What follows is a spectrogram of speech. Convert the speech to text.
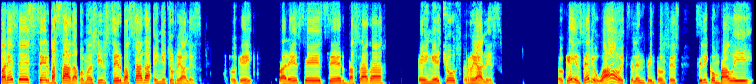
parece ser basada, podemos decir, ser basada en hechos reales, ¿okey? Parece ser basada en hechos reales. Okey, ¿en serio? Guau, excelente. Entonces, Silicon Valley,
